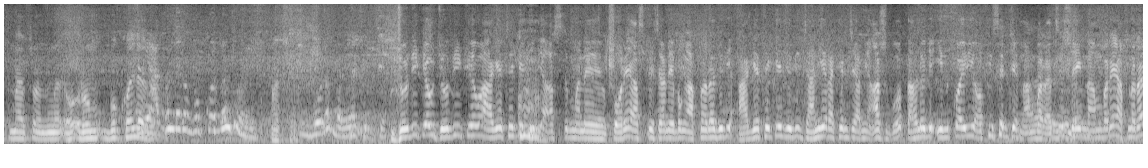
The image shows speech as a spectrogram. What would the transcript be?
আপনার রুম বুক হয়ে যাবে। এখন থেকে বুক করবেন তো? আচ্ছা। যদি কেউ যদি কেউ আগে থেকে যদি আসতে মানে পরে আসতে চান এবং আপনারা যদি আগে থেকে যদি জানিয়ে রাখেন যে আমি আসব তাহলে যে ইনকোয়ারি অফিসের যে নাম্বার আছে সেই নাম্বারে আপনারা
